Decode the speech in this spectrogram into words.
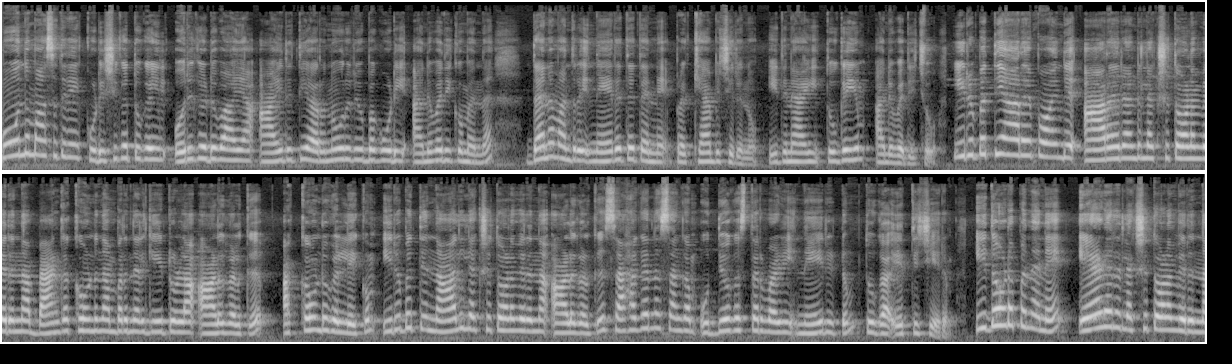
മൂന്ന് മാസത്തിലെ കുടിശ്ശിക തുകയിൽ ഒരു ഗഡുവായ ആയിരത്തി അറുന്നൂറ് രൂപ കൂടി അനുവദിക്കുമെന്ന് ധനമന്ത്രി നേരത്തെ തന്നെ പ്രഖ്യാപിച്ചിരുന്നു. ഇതിനായി തുകയും അനുവദിച്ചു. ഇരുപത്തിയാറ് പോയിന്റ് ആറ് രണ്ട് ലക്ഷത്തോളം വരുന്ന ബാങ്ക് അക്കൗണ്ട് നമ്പർ നൽകിയിട്ടുള്ള ആളുകൾക്ക് അക്കൗണ്ടുകളിലേക്കും ഇരുപത്തിനാല് ലക്ഷത്തോളം വരുന്ന ആളുകൾക്ക് സഹകരണ സംഘം ഉദ്യോഗസ്ഥർ വഴി നേരിട്ടും തുക എത്തിച്ചേരും. ഇതോടൊപ്പം തന്നെ ഏഴര ലക്ഷത്തോളം വരുന്ന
